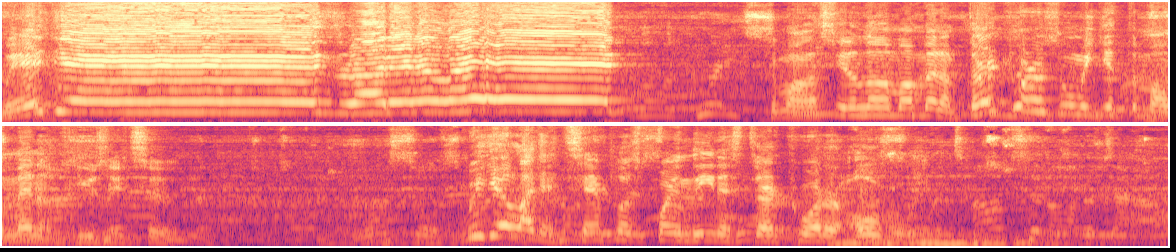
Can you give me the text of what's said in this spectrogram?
Wiggins right in the lane. Well, a great Come on, let's get a little momentum. Third quarter is when we get the momentum, usually too. We get like a 10 plus point lead in this third quarter over with. with Thompson on it now.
